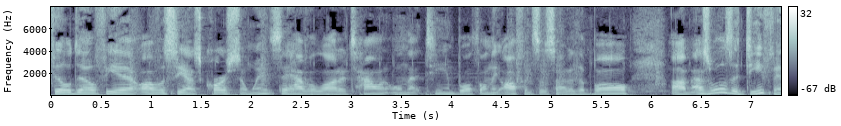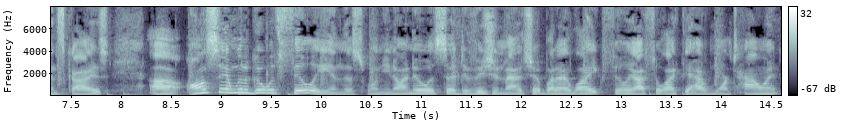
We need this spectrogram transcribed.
Philadelphia obviously has Carson Wentz. They have a lot of talent on that team, both on the offensive side of the ball um, as well as the defense, guys. Uh, honestly, I'm going to go with Philly in this one. You know, I know it's a division matchup, but I like Philly. I feel like they have more talent,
